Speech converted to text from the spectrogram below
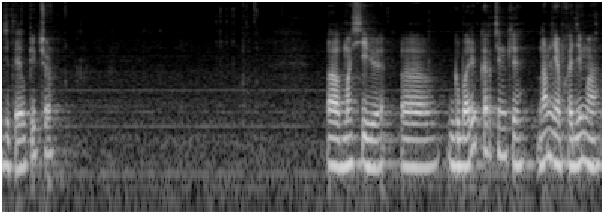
detail picture. В массиве э, габарит картинки нам необходимо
